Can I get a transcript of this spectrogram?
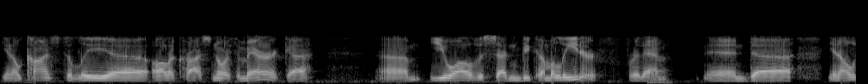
you know, constantly uh, all across North America, um, you all of a sudden become a leader for them. And uh, you know,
